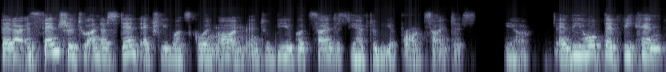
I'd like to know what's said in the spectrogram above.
that are essential to understand actually what's going on. And to be a good scientist, you have to be a broad scientist. Yeah. And we hope that we can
